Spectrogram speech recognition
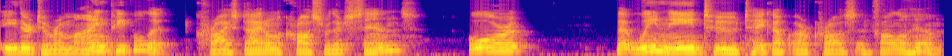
either to remind people that Christ died on the cross for their sins, or that we need to take up our cross and follow him.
